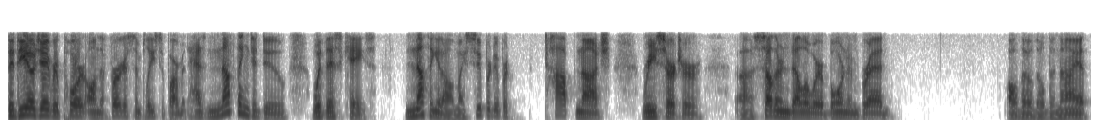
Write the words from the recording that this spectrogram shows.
The DOJ report on the Ferguson Police Department has nothing to do with this case. Nothing at all. My super duper top notch researcher, uh, Southern Delaware born and bred, although they'll deny it.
